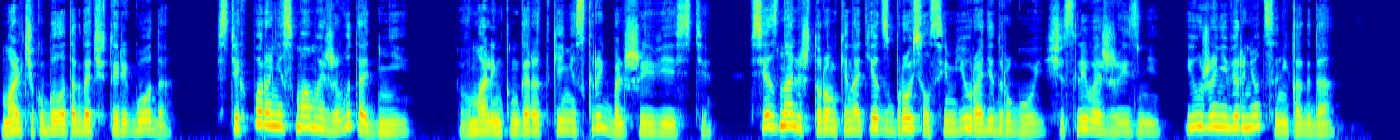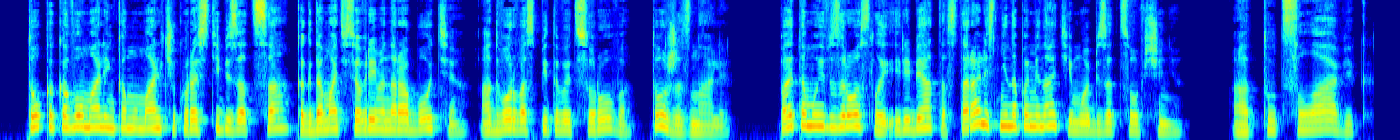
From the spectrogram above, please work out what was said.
Мальчику было тогда четыре года. С тех пор они с мамой живут одни. В маленьком городке не скрыть большие вести. Все знали, что Ромкин отец бросил семью ради другой, счастливой жизни, и уже не вернется никогда. То, каково маленькому мальчику расти без отца, когда мать все время на работе, а двор воспитывает сурово, тоже знали. Поэтому и взрослые, и ребята старались не напоминать ему о безотцовщине. А тут Славик.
